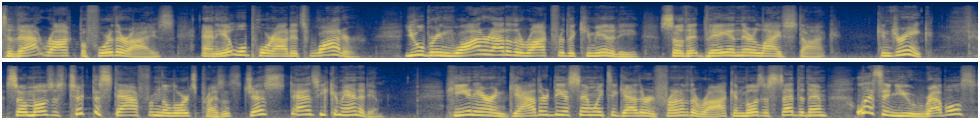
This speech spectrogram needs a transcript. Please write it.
to that rock before their eyes, and it will pour out its water. You will bring water out of the rock for the community so that they and their livestock can drink. So Moses took the staff from the Lord's presence just as he commanded him. He and Aaron gathered the assembly together in front of the rock, and Moses said to them, Listen, you rebels,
